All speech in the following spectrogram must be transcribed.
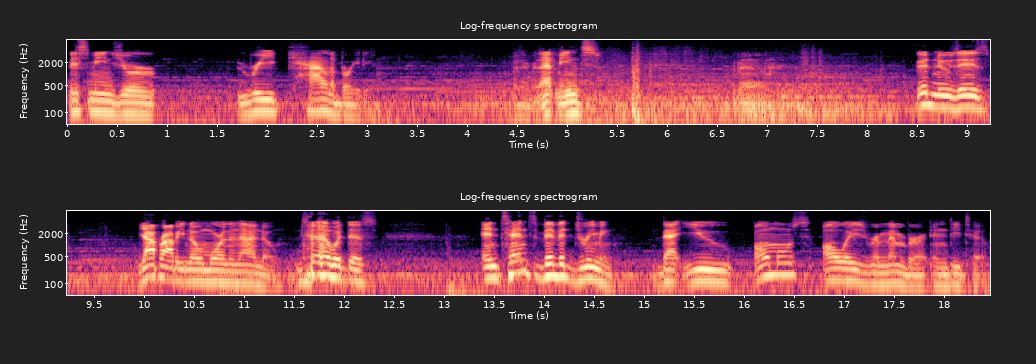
This means you're recalibrating, whatever that means. Uh, good news is y'all probably know more than I know with this intense, vivid dreaming that you almost always remember in detail.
